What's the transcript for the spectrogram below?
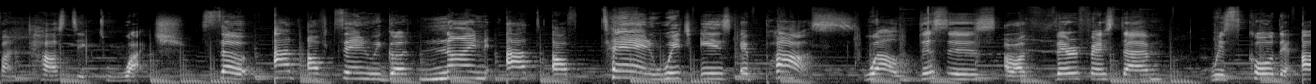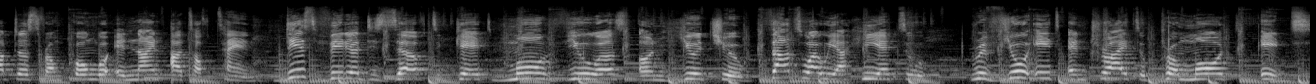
fantastic to watch. So out of 10, we got 9 out of 10, which is a pass. Well, this is our very first time we scored the artist from Congo a 9 out of 10. This video deserves to get more viewers on YouTube. That's why we are here to review it and try to promote it.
